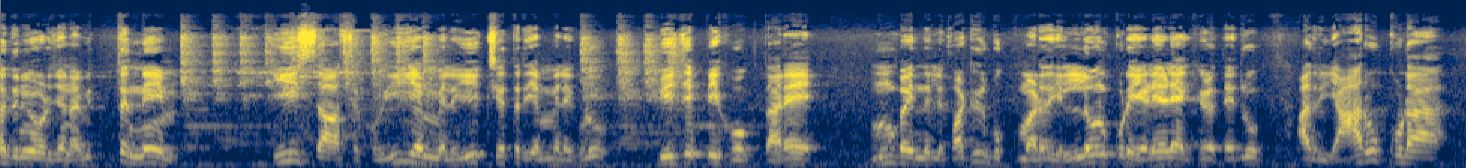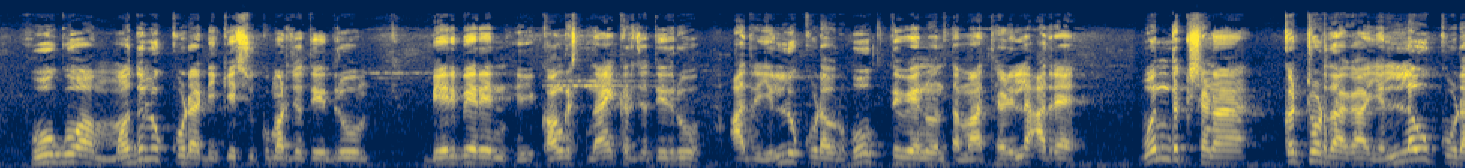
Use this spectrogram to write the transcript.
ಹದಿನೇಳು ಜನ ವಿತ್ ನೇಮ್ ಈ ಶಾಸಕರು, ಈ ಎಂ ಎಲ್ ಎ ಈ ಕ್ಷೇತ್ರದ ಎಂ ಎಲ್ ಎಗಳು ಬಿ ಜೆ ಪಿಗೆ ಹೋಗ್ತಾರೆ. ಮುಂಬೈನಲ್ಲಿ ಫಾಟಿಲ್ ಬುಕ್ ಮಾಡಿದ್ರೆ ಎಲ್ಲವನ್ನೂ ಕೂಡ ಎಳೆ ಎಳೆಯಾಗಿ ಹೇಳ್ತಾ ಇದ್ರು. ಆದರೆ ಯಾರೂ ಕೂಡ ಹೋಗುವ ಮೊದಲು ಕೂಡ ಡಿ ಕೆ ಶಿವಕುಮಾರ್ ಜೊತೆ ಇದ್ದರು ಬೇರೆ ಬೇರೆ ಕಾಂಗ್ರೆಸ್ ನಾಯಕರ ಜೊತೆ ಇದ್ದರು ಆದರೆ ಎಲ್ಲೂ ಕೂಡ ಅವರು ಹೋಗ್ತೇವೆ ಅನ್ನುವಂಥ ಮಾತು ಹೇಳಿಲ್ಲ. ಆದರೆ ಒಂದು ಕ್ಷಣ ಕಟ್ಟೊಡೆದಾಗ ಎಲ್ಲವೂ ಕೂಡ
